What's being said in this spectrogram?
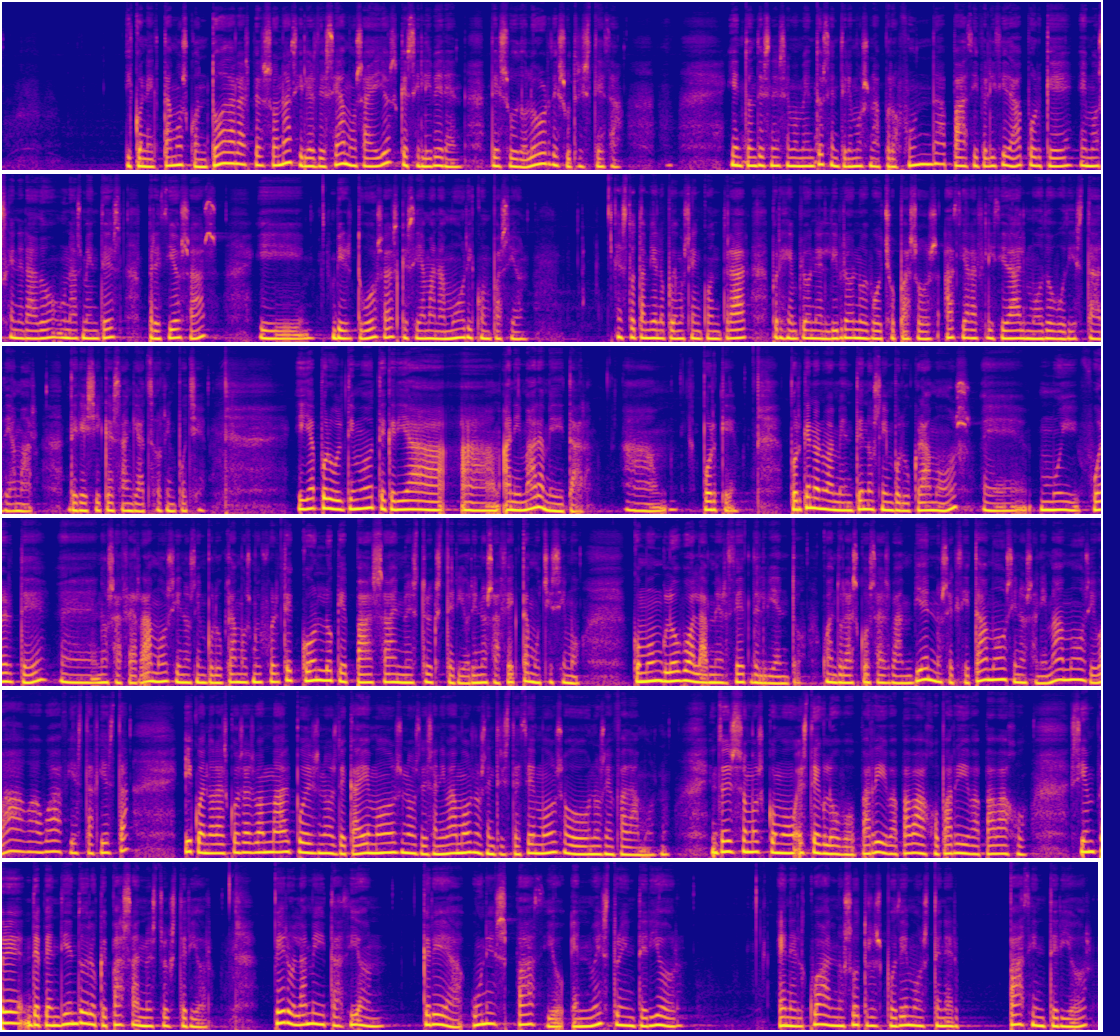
Y conectamos con todas las personas y les deseamos a ellos que se liberen de su dolor, de su tristeza. Y entonces en ese momento sentiremos una profunda paz y felicidad porque hemos generado unas mentes preciosas y virtuosas que se llaman amor y compasión. Esto también lo podemos encontrar, por ejemplo, en el libro Nuevo Ocho Pasos hacia la felicidad, el modo budista de amar, de Geshe Sangyatso Rinpoche. Y ya por último te quería ah, animar a meditar. Ah, ¿Por qué? Porque normalmente nos involucramos eh, muy fuerte, eh, nos aferramos y nos involucramos muy fuerte con lo que pasa en nuestro exterior y nos afecta muchísimo, como un globo a la merced del viento. Cuando las cosas van bien nos excitamos y nos animamos y guau, guau, guau, fiesta, fiesta, y cuando las cosas van mal, pues nos decaemos, nos desanimamos, nos entristecemos o nos enfadamos. Entonces somos como este globo, para arriba, para abajo, para arriba, para abajo, siempre dependiendo de lo que pasa en nuestro exterior. Pero la meditación crea un espacio en nuestro interior en el cual nosotros podemos tener paz interior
